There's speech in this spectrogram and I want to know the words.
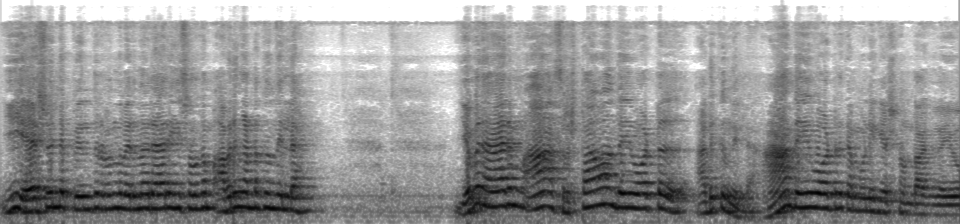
ഈ യേശുവിന്റെ പിന്തുടർന്ന് വരുന്നവരാരും ഈ സ്വർഗം അവരും കണ്ടെത്തുന്നില്ല. ഇവരാരും ആ സൃഷ്ടാവാൻ ദൈവമായിട്ട് അടുക്കുന്നില്ല. ആ ദൈവമായിട്ട് കമ്മ്യൂണിക്കേഷൻ ഉണ്ടാക്കുകയോ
